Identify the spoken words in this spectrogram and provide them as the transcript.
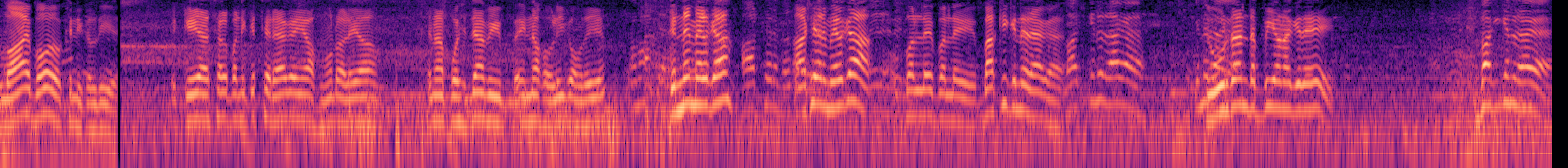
ਆਵਾਜ਼ ਬਹੁਤ ਔਖੀ ਨਿਕਲਦੀ ਹੈ। ਕੇਐਸਐਲ ਪਨੀ ਕਿੱਥੇ ਰਹਿ ਗਏ ਆ ਹੁਣ ਵਾਲੇ ਆ। ਇਹਨਾਂ ਪੁੱਛਦੇ ਆ ਵੀ ਇੰਨਾ ਹੌਲੀ ਕਾਉਂਦੇ ਆ? ਕਿੰਨੇ ਮਿਲ ਗਿਆ? 8000 ਮਿਲ ਗਿਆ। ਬੱਲੇ ਬੱਲੇ। ਬਾਕੀ ਕਿੰਨੇ ਰਹਿ ਗਏ? ਬਾਕੀ ਕਿੰਨੇ ਰਹਿ ਕਿੰਨੇ ਦੂਰ ਤਾਂ ਡੱਬੀ ਆਉਣਾ ਕਿਤੇ। ਬਾਕੀ ਕਿੰਨੇ ਰਹਿ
